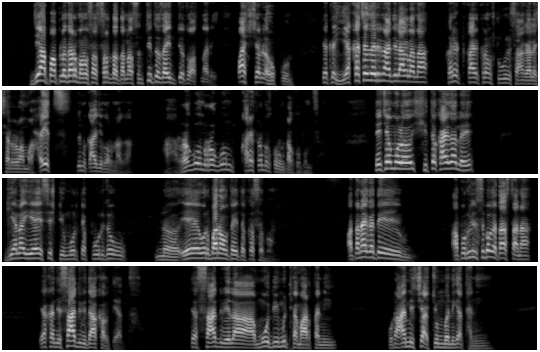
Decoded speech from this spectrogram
जे आपापल्या धर्मानुसार श्रद्धादान असेल तिथं जाईन तोच वाचणार आहे. पाचशेला हुकून. त्यातल्या एकाच्या जरी नादी लागला ना करेक्ट कार्यक्रम स्टोरी सांगायला शरीरामा आहेच. तुम्ही काळजी करू नका. हा रगून रगून कार्यक्रमच करून टाकतो तुमचा. त्याच्यामुळं शीत काय झालंय? गेला ए आय सिस्टीमवर त्या पुरीचं ए आयवर बनवता येतं कसं पण. आता नाही का ते आपण रील्स बघत असताना एखादी साध्वी दाखवत्यात. त्या साध्वीला मोदी मिठ्या मारतानी कुठं अमित शहा चुंबन घेतानी.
